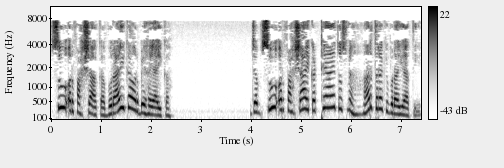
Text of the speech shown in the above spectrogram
سو اور فحشا کا، برائی کا اور بے حیائی کا۔ جب سو اور فحشا اکٹھے آئے تو اس میں ہر طرح کی برائی آتی ہے۔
